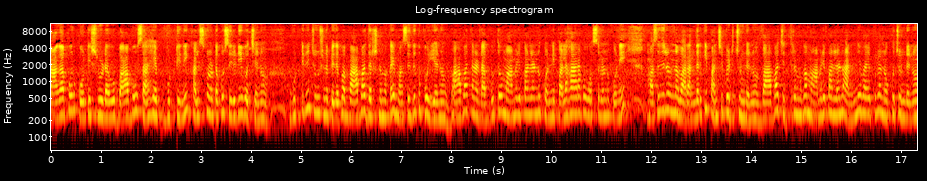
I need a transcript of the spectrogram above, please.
నాగాపూర్ కోటీశ్వరుడవు బాబు సాహెబ్ బుట్టిని కలుసుకున్నటకు సిరిడి వచ్చెను. బుట్టిని చూసిన పిదప బాబా దర్శనముకై మసీదుకు పోయాను బాబా తన డబ్బుతో మామిడి పండ్లను కొన్ని పలహారపు వస్తువులను కొని మసీదులో ఉన్న వారందరికీ పంచిపెట్టుచుండెను. బాబా చిత్రముగా మామిడి పండ్లను అన్ని వైపులా నొక్కుచుండెను.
